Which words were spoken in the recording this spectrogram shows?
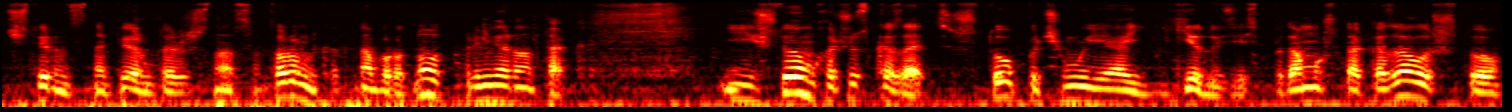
14 на первом этаже, 16 на втором, или как наоборот. Ну, вот примерно так. И что я вам хочу сказать, что, почему я еду здесь. Потому что оказалось, что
